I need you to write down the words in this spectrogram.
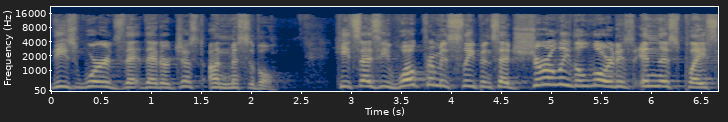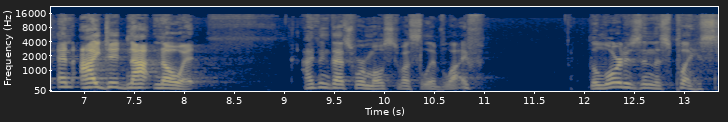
these words that, that are just unmissable he says he woke from his sleep and said, Surely the Lord is in this place, and I did not know it. I think that's where most of us live life. The Lord is in this place,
